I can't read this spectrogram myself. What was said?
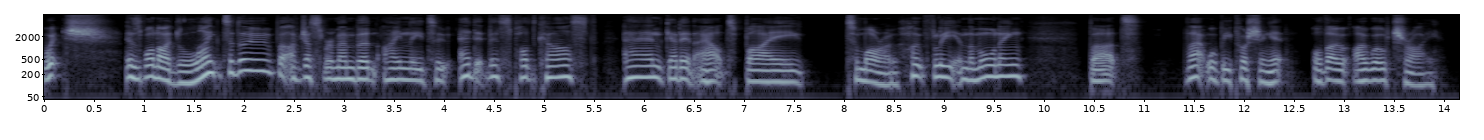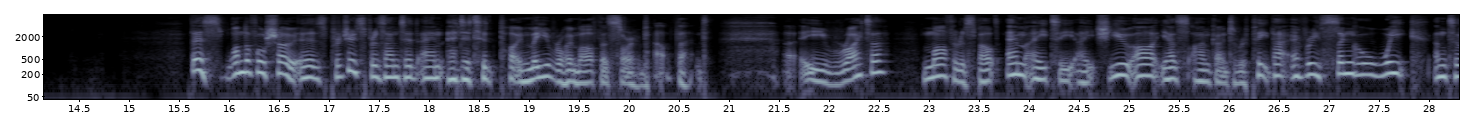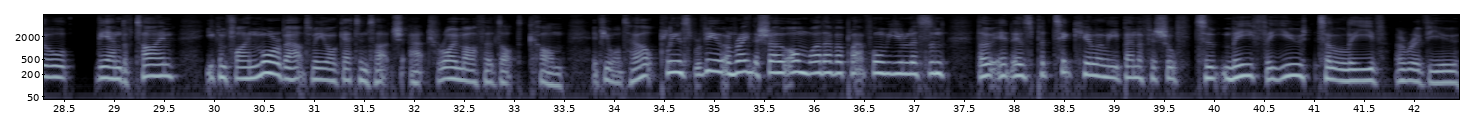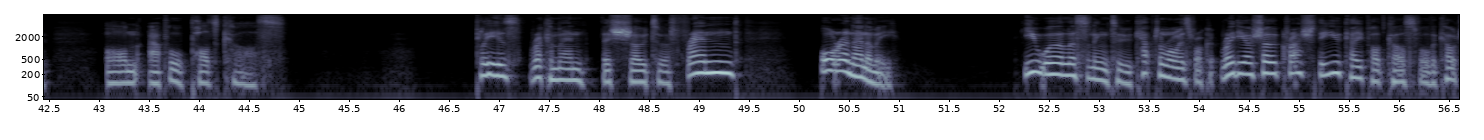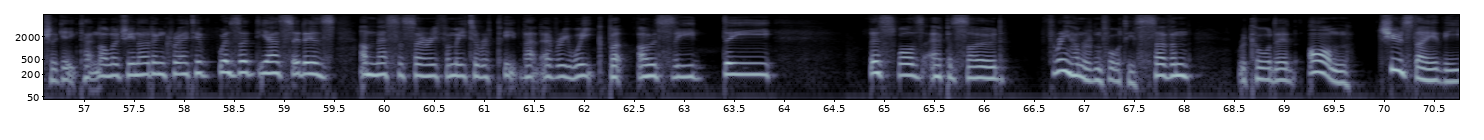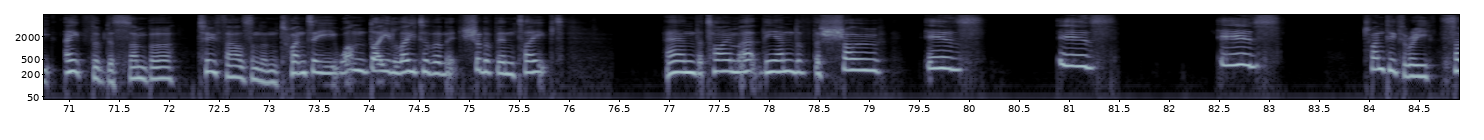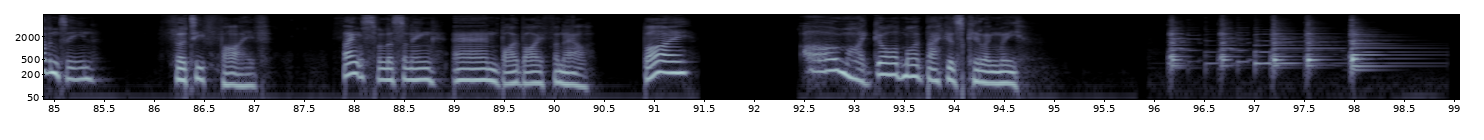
Which is what I'd like to do, but I've just remembered I need to edit this podcast and get it out by tomorrow, hopefully in the morning, but that will be pushing it, although I will try. This wonderful show is produced, presented, and edited by me, Roy Mathur. Sorry about that. A uh, writer. Mathur is spelled M A T H U R. Yes, I'm going to repeat that every single week until the end of time. You can find more about me or get in touch at roymathur.com. If you want to help, please review and rate the show on whatever platform you listen, though it is particularly beneficial to me for you to leave a review on Apple Podcasts. Please recommend this show to a friend or an enemy. You were listening to Captain Roy's Rocket Radio Show Crash, the UK podcast for the culture geek, technology nerd, and creative wizard. Yes, it is unnecessary for me to repeat that every week, but OCD. This was episode 347, recorded on Tuesday, the 8th of December 2020, one day later than it should have been taped. And the time at the end of the show is. is is 23 17 35. Thanks for listening and bye bye for now. Bye. Oh my god, my back is killing me.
